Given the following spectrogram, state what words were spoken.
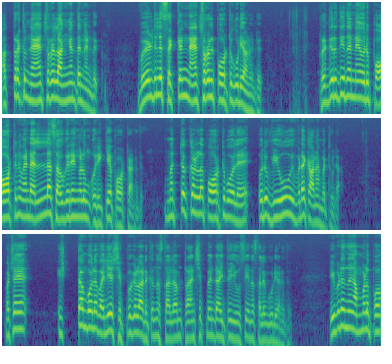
അത്രയ്ക്കും നാച്ചുറൽ അങ്ങനെ തന്നെ ഉണ്ട്. വേൾഡിലെ സെക്കൻഡ് നാച്ചുറൽ പോർട്ട് കൂടിയാണിത്. പ്രകൃതി തന്നെ ഒരു പോർട്ടിന് വേണ്ട എല്ലാ സൗകര്യങ്ങളും ഒരുക്കിയ പോർട്ടാണിത് മറ്റൊക്കെ ഉള്ള പോർട്ട് പോലെ ഒരു വ്യൂ ഇവിടെ കാണാൻ പറ്റില്ല പക്ഷേ ഇഷ്ടം പോലെ വലിയ ഷിപ്പുകൾ അടുക്കുന്ന സ്ഥലം ട്രാൻസ്ഷിപ്മെന്റ് ആയിട്ട് യൂസ് ചെയ്യുന്ന സ്ഥലം കൂടിയാണിത്. ഇവിടെ നിന്ന് നമ്മളിപ്പോൾ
